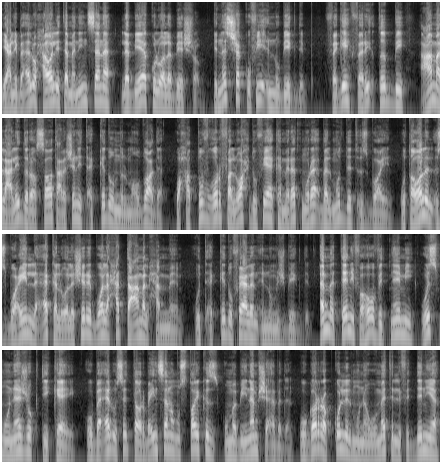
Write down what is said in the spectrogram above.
يعني بقاله حوالي 80 سنة لا بياكل ولا بيشرب. الناس شكوا فيه إنه بيكذب فجه فريق طبي عمل عليه دراسات علشان يتأكدوا من الموضوع ده وحطوه في غرفة لوحده فيها كاميرات مراقبة لمدة أسبوعين وطوال الأسبوعين لا أكل ولا شرب ولا حتى عمل حمام. وتأكدوا فعلا إنه مش بيكذب. أما التاني فهو فيتنامي واسمه ناجوك تيكاي وبقاله 46 سنة مستيقظ وما بينامش أبدا وجرب كل المنومات اللي في الدنيا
